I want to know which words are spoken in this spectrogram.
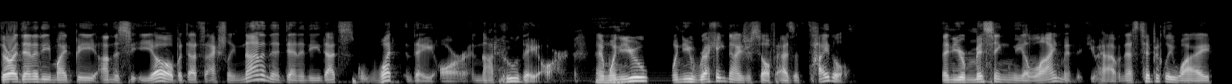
their identity might be I'm the CEO, but that's actually not an identity. That's what they are and not who they are. And when you when you recognize yourself as a title, then you're missing the alignment that you have, and that's typically why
